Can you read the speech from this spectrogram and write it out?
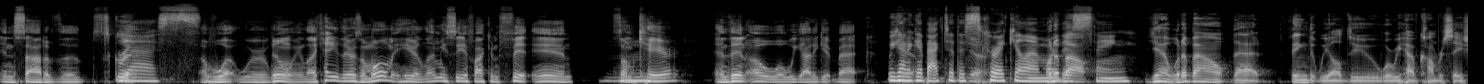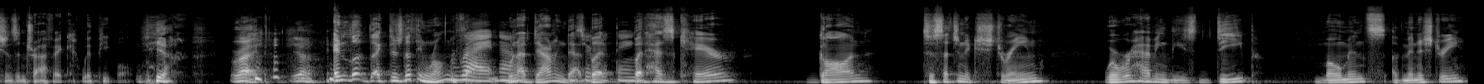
inside of the script Yes. of what we're doing. Like, hey, there's a moment here. Let me see if I can fit in some care. And then, oh, well, we got to get back. We got to get back to this Yeah. curriculum What or about- this thing. Yeah. What about that thing that we all do where we have conversations in traffic with people? Yeah. Right. yeah. And look, like there's nothing wrong with Right, that. no. We're not downing that. But but has care gone to such an extreme where we're having these deep moments of ministry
